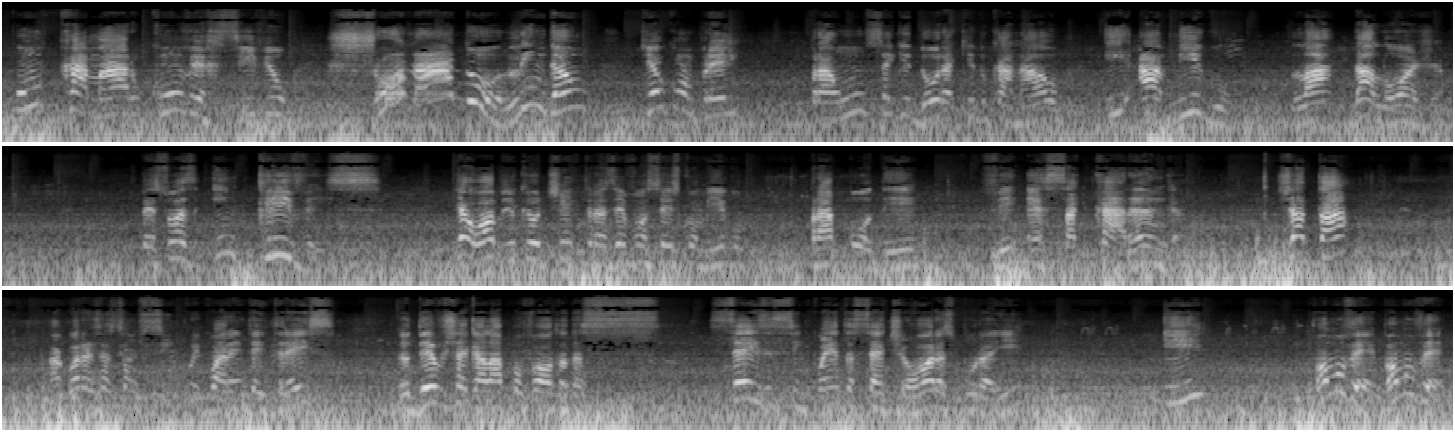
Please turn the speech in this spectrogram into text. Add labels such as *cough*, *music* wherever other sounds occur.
um Camaro conversível chonado, lindão, que eu comprei para um seguidor aqui do canal e amigo lá da loja. Pessoas incríveis. E é óbvio que eu tinha que trazer vocês comigo para poder ver essa caranga. Já tá, agora já são 5h43, eu devo chegar lá por volta das 6h50, 7 horas por aí. E vamos ver, vamos ver.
